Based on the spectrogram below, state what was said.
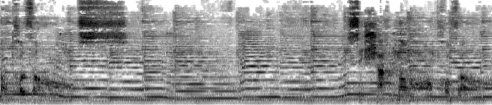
En Provence. C'est charmant en Provence.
